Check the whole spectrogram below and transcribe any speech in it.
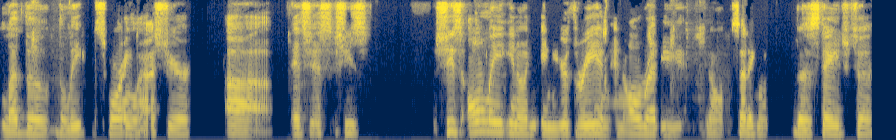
led the the league scoring last year. Uh, it's just she's she's only you know in, in year three and, and already you know setting the stage to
